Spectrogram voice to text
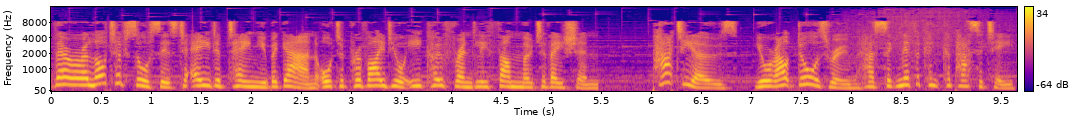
There are a lot of sources to aid obtain you began or to provide your eco-friendly thumb motivation. Patios, your outdoors room has significant capacity,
